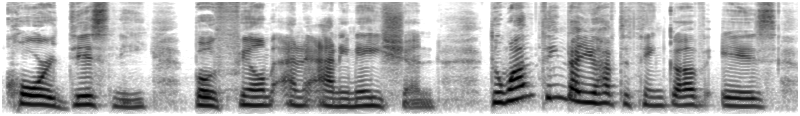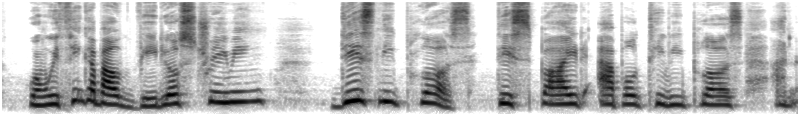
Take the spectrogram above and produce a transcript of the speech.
core Disney, both film and animation. The one thing that you have to think of is when we think about video streaming, Disney Plus, despite Apple TV Plus and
